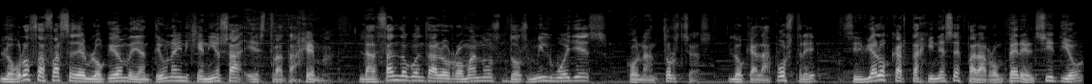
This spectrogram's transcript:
logró zafarse del bloqueo mediante una ingeniosa estratagema, lanzando contra los romanos 2.000 bueyes con antorchas, lo que a la postre sirvió a los cartagineses para romper el sitio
